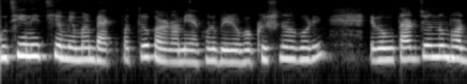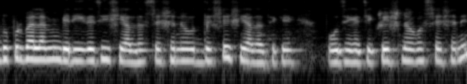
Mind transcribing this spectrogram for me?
গুছিয়ে নিচ্ছি আমি আমার ব্যাগপত্র, কারণ আমি এখন বেরোবো কৃষ্ণনগরে। এবং তার জন্য ভর দুপুরবেলা আমি বেরিয়ে গেছি শিয়ালদা স্টেশনের উদ্দেশ্যে, শিয়ালদা থেকে পৌঁছে গেছি কৃষ্ণনগর স্টেশনে।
